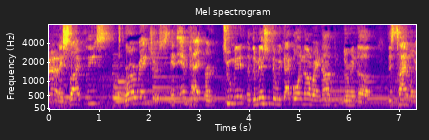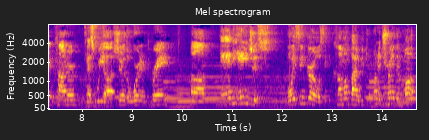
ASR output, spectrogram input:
Amen. Next slide, please. Royal Rangers and Impact are two minute the ministry that we got going on right now during uh, this time of encounter as we uh, share the word and pray. Uh, any ages, boys and girls, they can come on by. We want to train them up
